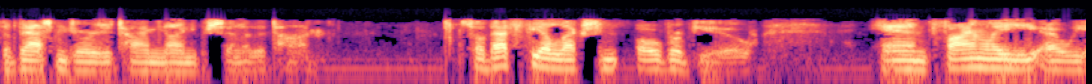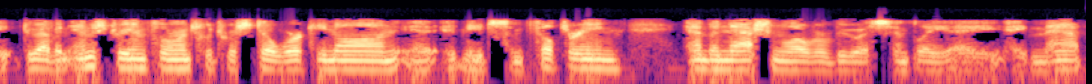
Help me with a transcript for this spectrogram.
the vast majority of the time, 90% of the time. So that's the election overview. And finally, uh, we do have an industry influence, which we're still working on. It, it, needs some filtering. And the national overview is simply a, a map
